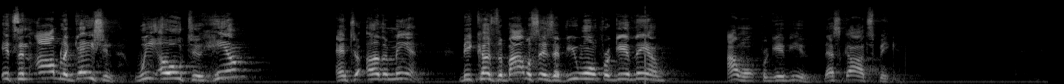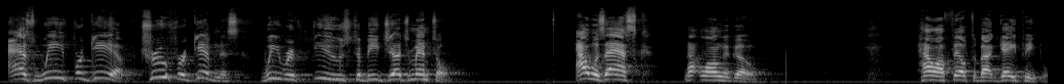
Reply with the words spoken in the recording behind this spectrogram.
It's an obligation we owe to Him and to other men. Because the Bible says, if you won't forgive them, I won't forgive you. That's God speaking. As we forgive, true forgiveness, we refuse to be judgmental. I was asked not long ago how I felt about gay people.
